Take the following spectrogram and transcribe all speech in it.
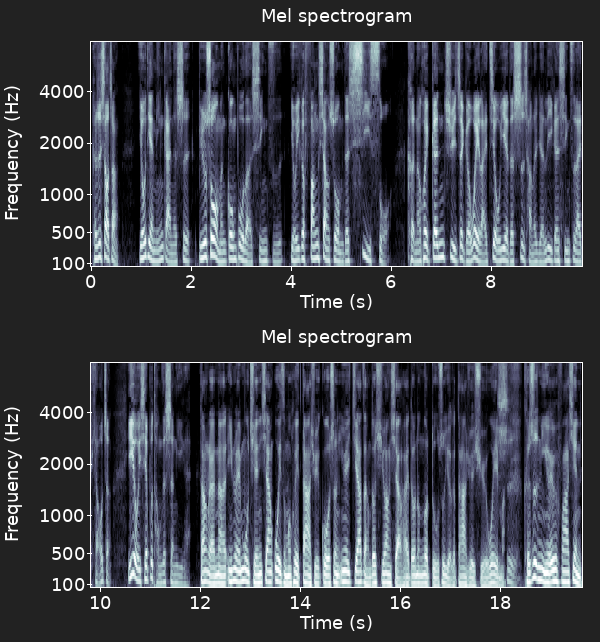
可是校长。有点敏感的是，比如说我们公布了薪资，有一个方向说我们的系所可能会根据这个未来就业的市场的人力跟薪资来调整，也有一些不同的声音哎。当然了，因为目前像为什么会大学过剩，因为家长都希望小孩都能够读书，有个大学学位嘛。是。可是你也会发现，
